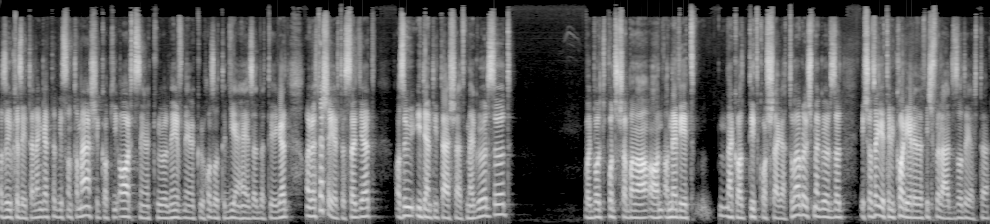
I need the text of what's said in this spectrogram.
az ő kezét elengedted, viszont a másik, aki arc nélkül, név nélkül hozott egy ilyen helyzetbe téged, amivel te se értesz egyet, az ő identitását megőrzöd, vagy pontosabban a, a, a nevétnek a titkosságát továbbra is megőrzöd, és az egyetemi karrieredet is feláldozod érte.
